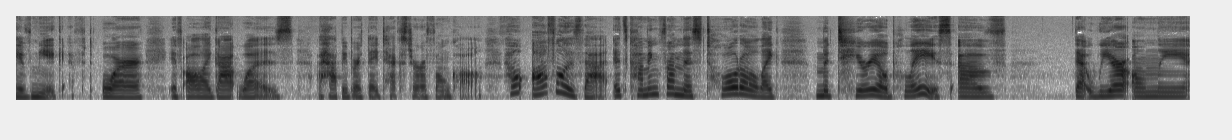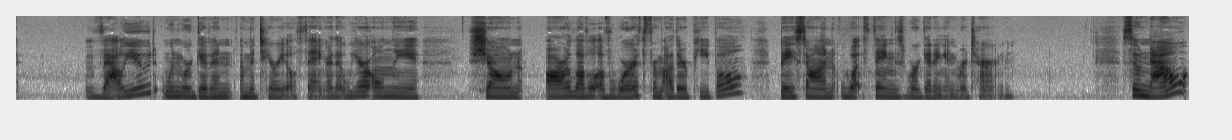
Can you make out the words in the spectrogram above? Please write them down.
give me a gift or if all I got was a happy birthday text or a phone call. How awful is that? It's coming from this total like material place of that we are only valued when we're given a material thing or that we are only shown our level of worth from other people based on what things we're getting in return. So now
